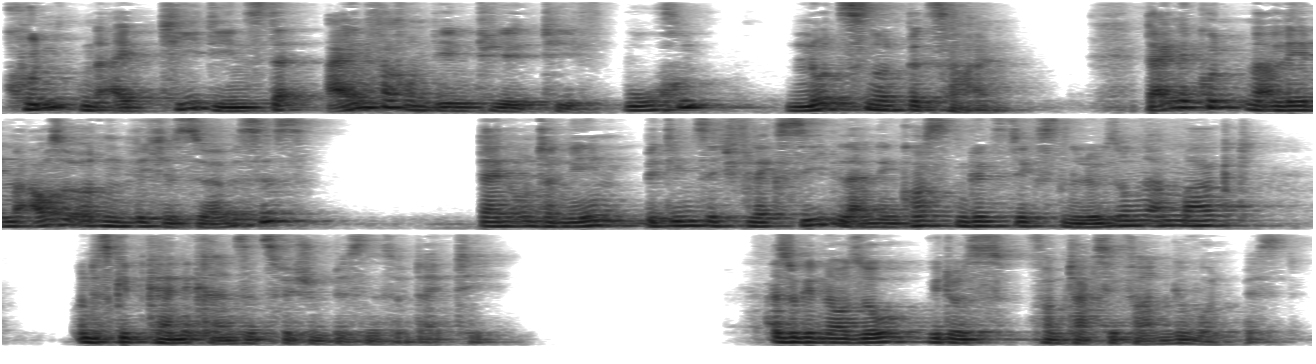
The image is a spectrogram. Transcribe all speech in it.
Kunden IT-Dienste einfach und intuitiv buchen, nutzen und bezahlen. Deine Kunden erleben außerordentliche Services. Dein Unternehmen bedient sich flexibel an den kostengünstigsten Lösungen am Markt und es gibt keine Grenze zwischen Business und IT. Also genau so, wie du es vom Taxifahren gewohnt bist.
